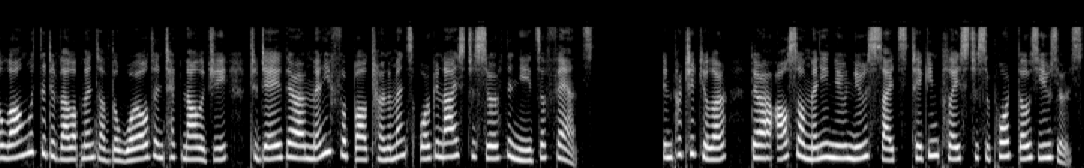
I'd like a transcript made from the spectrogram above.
Along with the development of the world and technology, today there are many football tournaments organized to serve the needs of fans. In particular, there are also many new news sites taking place to support those users.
